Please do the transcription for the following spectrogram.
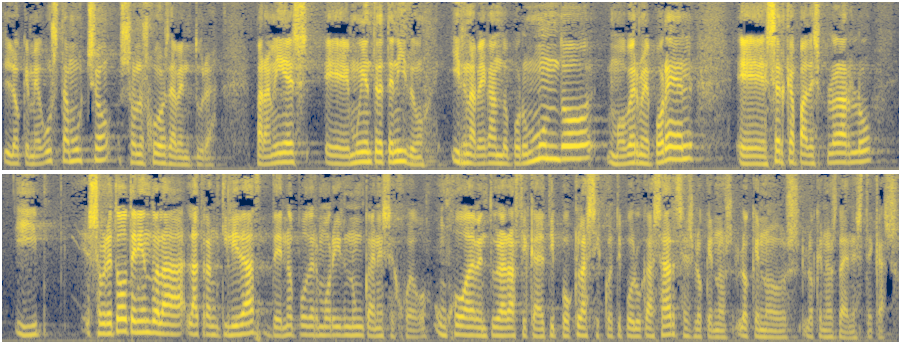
lo que me gusta mucho son los juegos de aventura. Para mí es eh, muy entretenido ir navegando por un mundo, moverme por él, ser capaz de explorarlo y sobre todo teniendo la, tranquilidad de no poder morir nunca en ese juego. Un juego de aventura gráfica de tipo clásico, tipo LucasArts, es lo que nos, lo que nos, lo que nos da en este caso.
